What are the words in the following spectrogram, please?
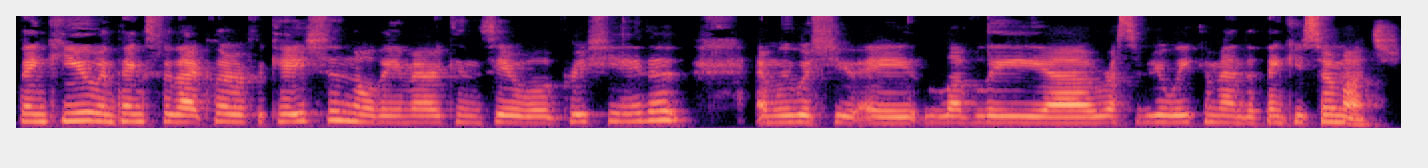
thank you. And thanks for that clarification. All the Americans here will appreciate it. And we wish you a lovely uh, rest of your week, Amanda. Thank you so much.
